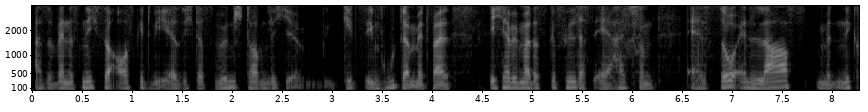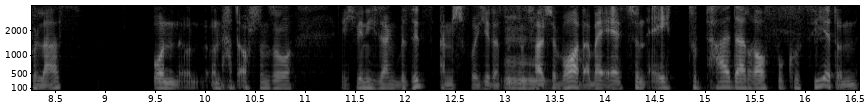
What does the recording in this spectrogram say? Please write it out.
also wenn es nicht so ausgeht, wie er sich das wünscht, hoffentlich äh, geht es ihm gut damit, weil ich habe immer das Gefühl, dass er halt schon, er ist so in love mit Nikolas und, und, und hat auch schon so, ich will nicht sagen Besitzansprüche, das ist das falsche Wort, aber er ist schon echt total darauf fokussiert und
